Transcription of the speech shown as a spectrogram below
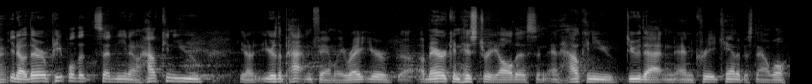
right. you know, there are people that said, you know, how can you, you know, you're the Patton family, right? You're uh, American history, all this, and, and how can you do that and, and create cannabis now? Well,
